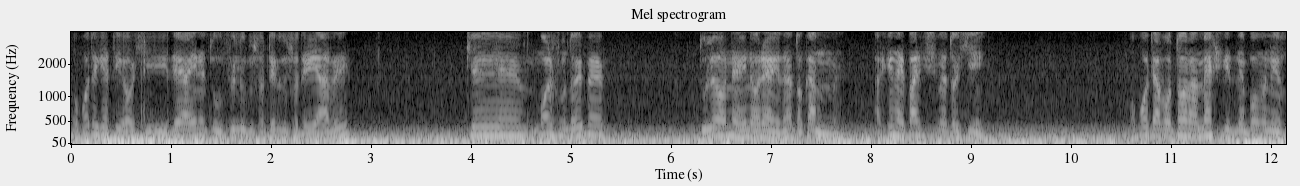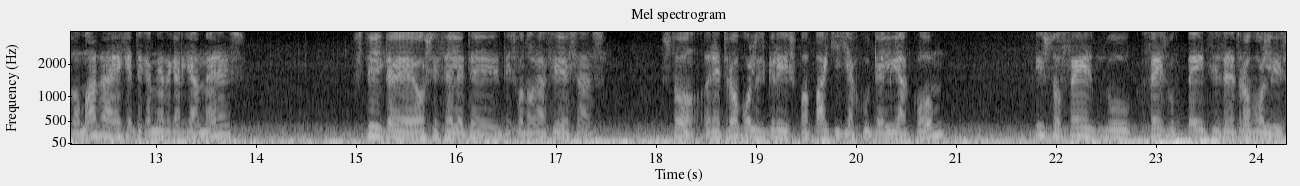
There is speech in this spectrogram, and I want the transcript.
Οπότε γιατί όχι; Η ιδέα είναι του φίλου του Σωτήρη του Σωτηριάδη και μόλις μου το είπε του λέω ναι είναι ωραία ιδέα να το κάνουμε. Αρκεί να υπάρχει συμμετοχή. Οπότε από τώρα μέχρι και την επόμενη εβδομάδα έχετε καμιά δεκαριά μέρες στείλτε όσοι θέλετε τις φωτογραφίες σας στο retropolisgreece.yahoo.com ή στο facebook, facebook page της Retropolis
